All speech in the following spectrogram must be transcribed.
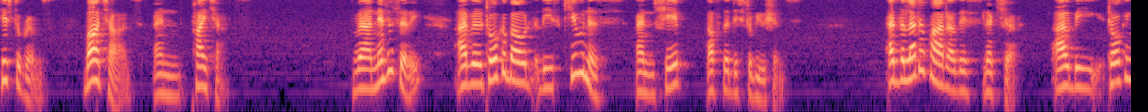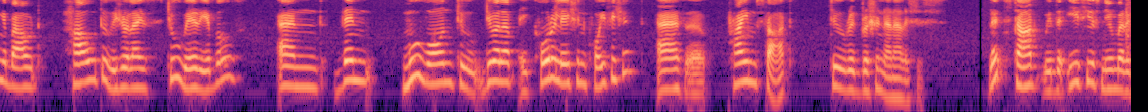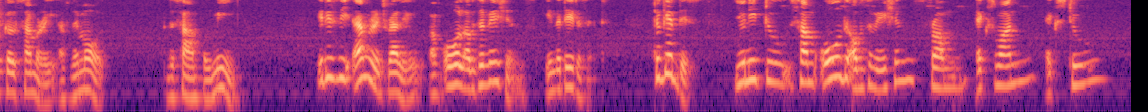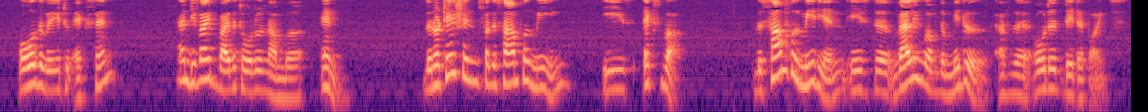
histograms, bar charts, and pie charts. Where necessary, I will talk about the skewness and shape of the distributions. At the latter part of this lecture, I'll be talking about how to visualize two variables and then move on to develop a correlation coefficient as a prime start to regression analysis. Let's start with the easiest numerical summary of them all, the sample mean. It is the average value of all observations in the dataset. To get this, you need to sum all the observations from x1, x2, all the way to xn and divide by the total number n. The notation for the sample mean is x bar the sample median is the value of the middle of the ordered data points.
